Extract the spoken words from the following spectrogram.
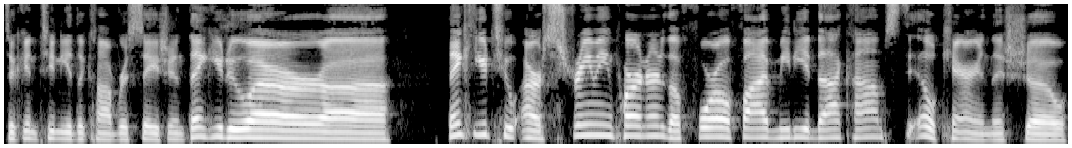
to continue the conversation. Thank you to our. Thank you to our streaming partner, the 405media.com, still carrying this show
